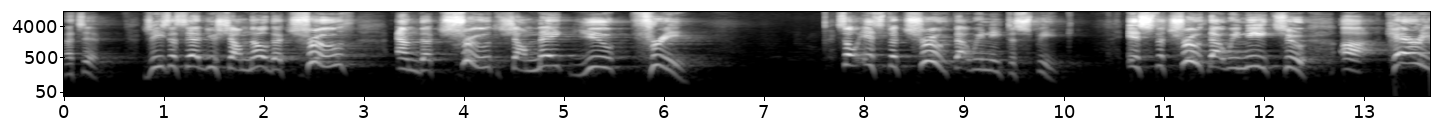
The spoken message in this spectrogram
That's it. Jesus said, You shall know the truth, and the truth shall make you free. So it's the truth that we need to speak. It's the truth that we need to uh, carry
